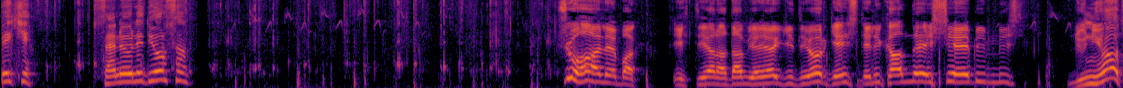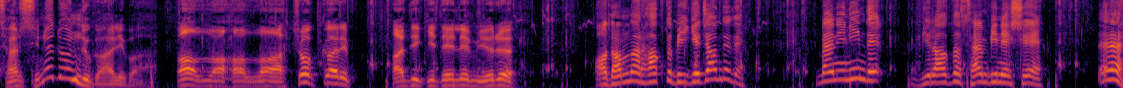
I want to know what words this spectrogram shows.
Peki. Sen öyle diyorsan. Şu hale bak. İhtiyar adam yaya gidiyor, genç delikanlı eşeğe binmiş. Dünya tersine döndü galiba. Allah Allah, çok garip. Hadi gidelim, yürü. Adamlar haklı Bilgecan dede. Ben ineyim de biraz da sen bin eşeğe. Eh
